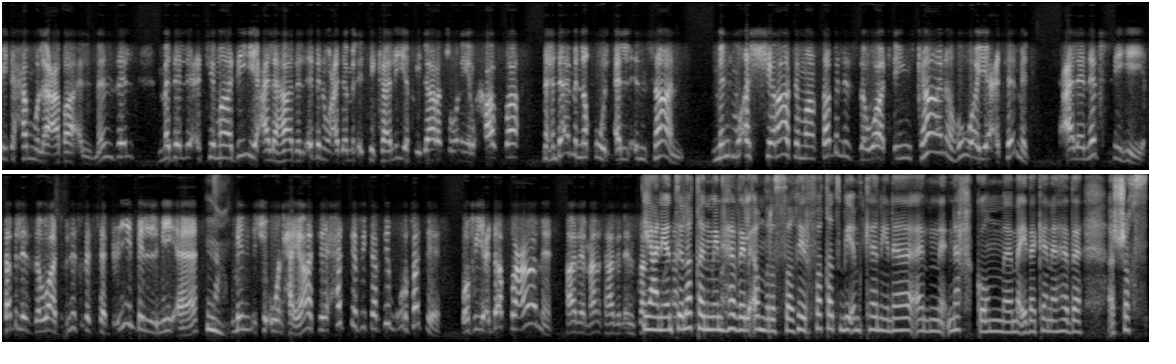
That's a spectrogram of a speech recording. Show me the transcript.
في تحمل اعباء المنزل مدى الاعتمادية على هذا الابن وعدم الاتكالية في دار شؤونه الخاصة. نحن دائما نقول الإنسان من مؤشرات ما قبل الزواج إن كان هو يعتمد على نفسه قبل الزواج بنسبة 70% نعم. من شؤون حياته حتى في ترتيب غرفته وفي إعداد طعامه. هذا معناته هذا الإنسان يعني انطلاقا من هذا الأمر الصغير فقط بإمكاننا أن نحكم ما إذا كان هذا الشخص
